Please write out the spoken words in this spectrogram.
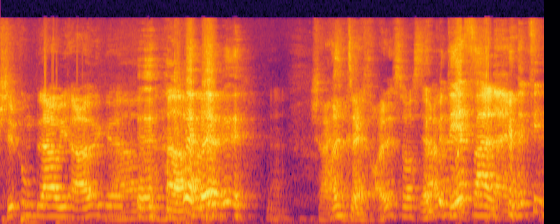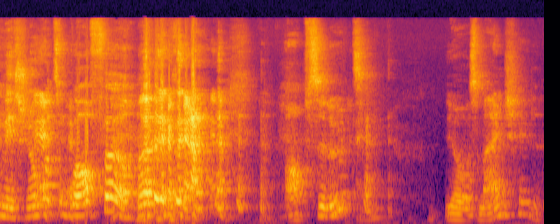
Stimmt um blaue Augen. Ah, Scheiße, Alter. eigentlich alles, was Ja, da bei dir fällt eigentlich nicht viel, wir nur mal zum Waffen. absolut. Ja, was meinst du, Hill?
